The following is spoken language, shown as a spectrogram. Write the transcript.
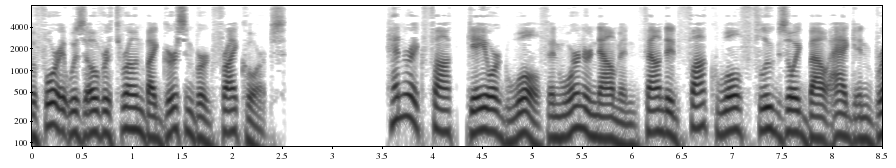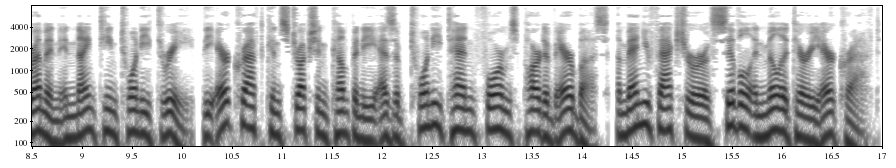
before it was overthrown by Gerstenberg Freikorps. Henrik Focke, Georg Wulf and Werner Naumann founded Focke-Wulf Flugzeugbau AG in Bremen in 1923. The aircraft construction company as of 2010 forms part of Airbus, a manufacturer of civil and military aircraft.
